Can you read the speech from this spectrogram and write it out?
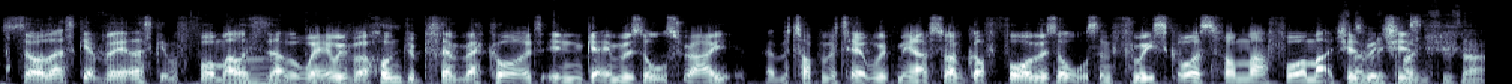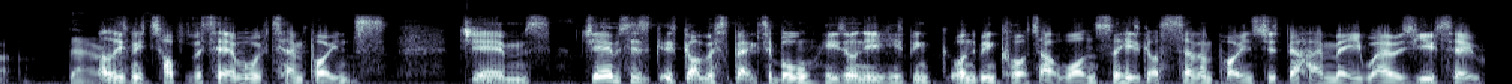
So let's get the let's get the formalities oh, out of the way. We've a hundred percent record in getting results right at the top of the table with me. So I've got four results and three scores from my four matches, which is, is that? that leaves me top of the table with ten points. James James has, has got respectable. He's only he's been only been caught out once, so he's got seven points just behind me. Whereas you two,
